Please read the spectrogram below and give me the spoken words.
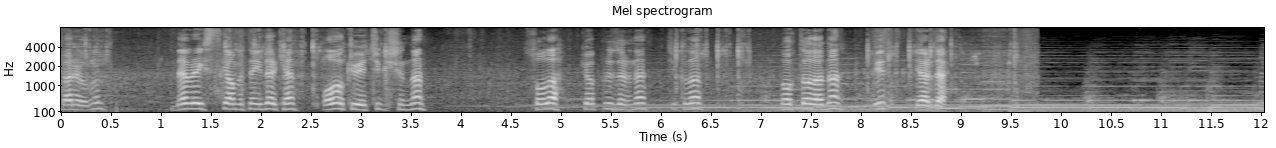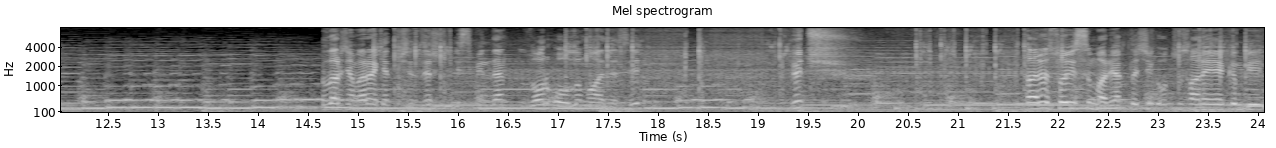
Karayolu'nun Devrek istikametine giderken Ovaköy'e çıkışından sola köprü üzerinden çıkılan noktalardan bir yerde. Yıllarca merak etmişizdir. İsminden Zoroğlu Mahallesi. 3 tane soy isim var. Yaklaşık 30 haneye yakın bir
